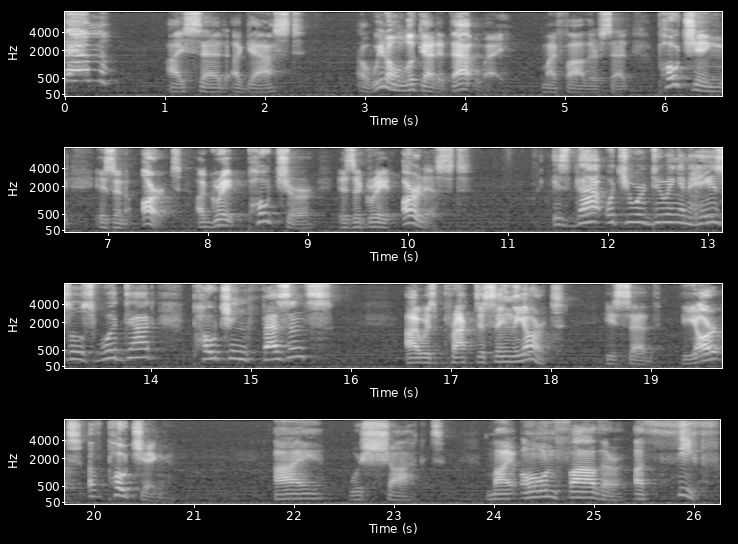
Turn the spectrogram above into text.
them? I said, aghast. Oh, we don't look at it that way, my father said. Poaching is an art. A great poacher is a great artist. Is that what you were doing in Hazel's Wood, Dad? Poaching pheasants? I was practicing the art, he said. The art of poaching. I was shocked. My own father, a thief.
